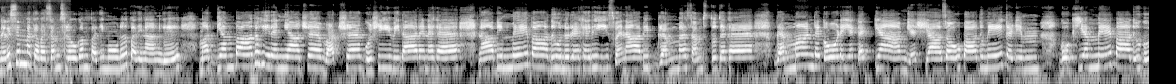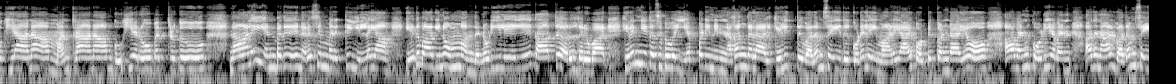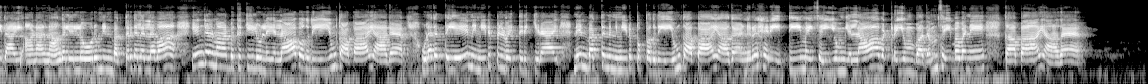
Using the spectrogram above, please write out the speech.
நரசிம்ம கவசம் ஸ்லோகம் பதிமூணு பதினான்கு. மத்தியம் பாது ஹிரண்யாட்ச வக்ஷ குஷி விதாரணக. நாபிம் மே பாது நுரஹரி ஸ்வநாபி பிரம்ம சம்ஸ்துதக. பிரம்மாண்ட கோடைய கட்யாம் யஷ்யாசௌ பாது மே கடிம். குஹ்யம் மே பாது குஹ்யானாம் மந்த்ரானாம் குஹ்ய ரூபத்ருகு நாளை என்பது நரசிம்மருக்கு இல்லையாம். எதுவாகினும் அந்த நொடியிலேயே காத்து அருள் தருவார். ஹிரண்யகசிபுவை எப்படி நின் நகங்களால் கிழித்து வதம் செய்து குடலை மாலையாய் போட்டுக்கொண்டாயோ அவன் கொடியவன். அதனால் வதம் செய்தாய். ஆனால் நாங்கள் எல்லோரும் நின் பக்தர்கள் அல்லவா? எங்கள் மார்புக்கு கீழுள்ள எல்லா பகுதியையும் காப்பாயாக. உலகத்தையே நின் இடுப்பில் வைத்திருக்கிறாய். நின் பக்தனின் இடுப்பு பகுதியையும் காப்பாயாக நிருஹரி தீமை செய்யும் எல்லாவற்றையும் வதம் செய்பவனே. காப்பாயாக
